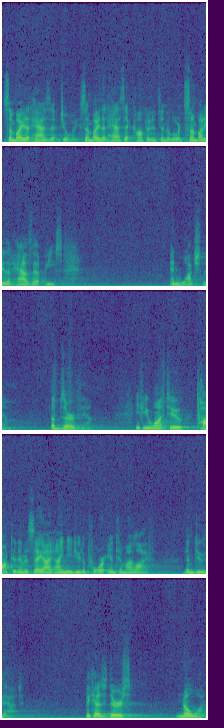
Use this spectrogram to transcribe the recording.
Somebody that has that joy, somebody that has that confidence in the Lord, somebody that has that peace. And watch them, observe them. If you want to talk to them and say, I, I need you to pour into my life, then do that. Because there's no one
